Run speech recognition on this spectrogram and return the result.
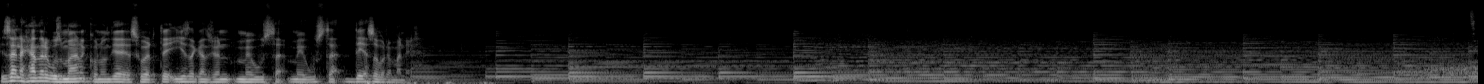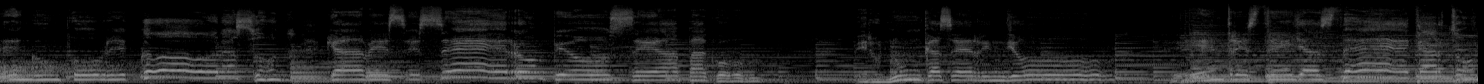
Es Alejandra Guzmán con un día de suerte y esta canción me gusta, me gusta de sobremanera. Pero nunca se rindió. Entre estrellas de cartón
